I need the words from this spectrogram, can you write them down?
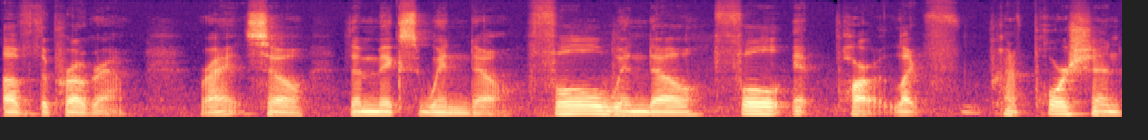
of the program, right? So the mix window, full window, full part, like kind of portion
